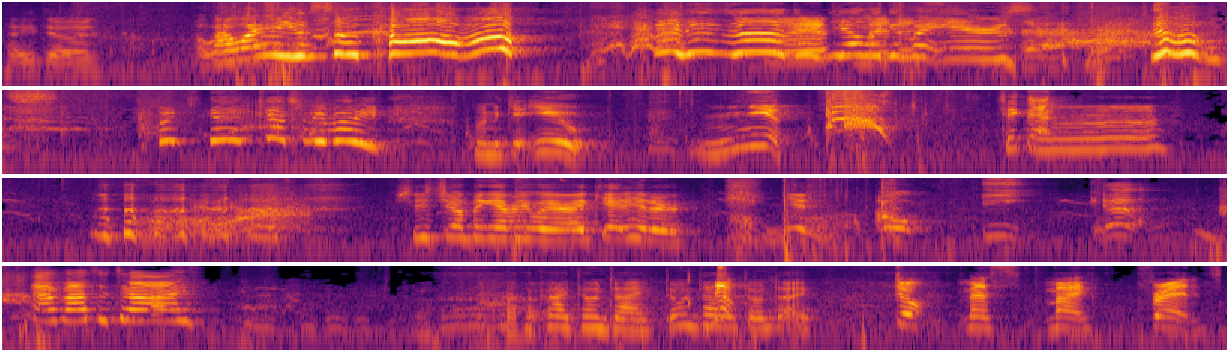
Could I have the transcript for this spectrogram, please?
How you doing? Oh, why are you so calm? Oh, oh they're yelling in my medicine? ears. No, I can't catch anybody. I'm gonna get you. Yeah. Take that. uh, She's jumping everywhere. I can't hit her. Oh, ee. Uh, I'm about to die. Oh, God, don't die. Don't die. No. Don't die. don't mess my friends.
